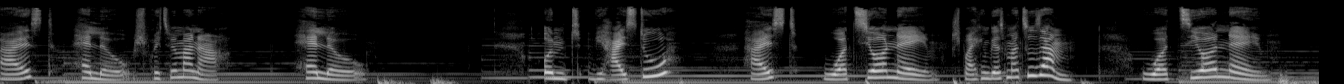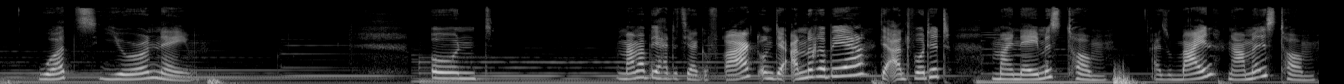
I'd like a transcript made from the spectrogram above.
heißt Hello. Sprich's mir mal nach. Hello. Und wie heißt du? Heißt What's your name? Sprechen wir es mal zusammen. What's your name? What's your name? Und Mama Bär hat es ja gefragt und der andere Bär, der antwortet, My name is Tom. Also mein Name ist Tom.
